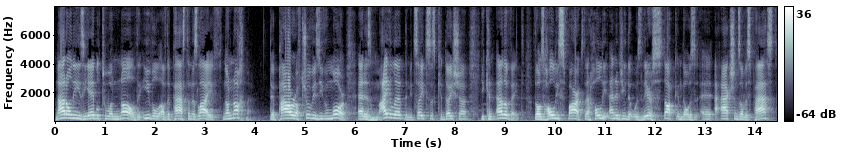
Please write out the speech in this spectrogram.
Not only is he able to annul the evil of the past in his life, nor noch mehr. The power of tshuva is even more. At his mailet, the nitzaitzis kedosha, he can elevate those holy sparks, that holy energy that was there stuck in those uh, actions of his past,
